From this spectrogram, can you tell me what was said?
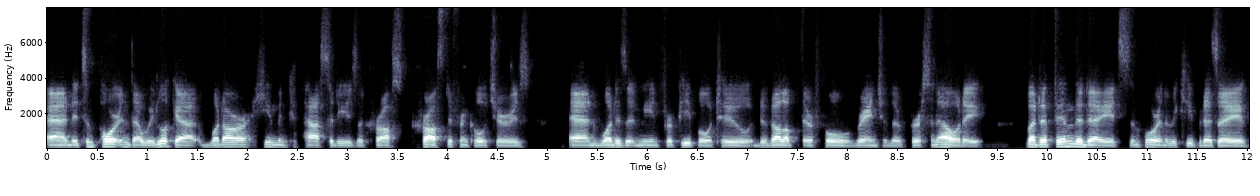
And it's important that we look at what are human capacities across across different cultures and what does it mean for people to develop their full range of their personality but at the end of the day, it's important that we keep it as a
